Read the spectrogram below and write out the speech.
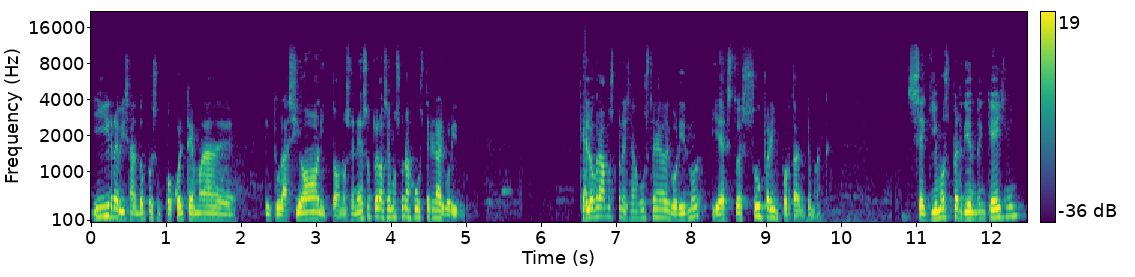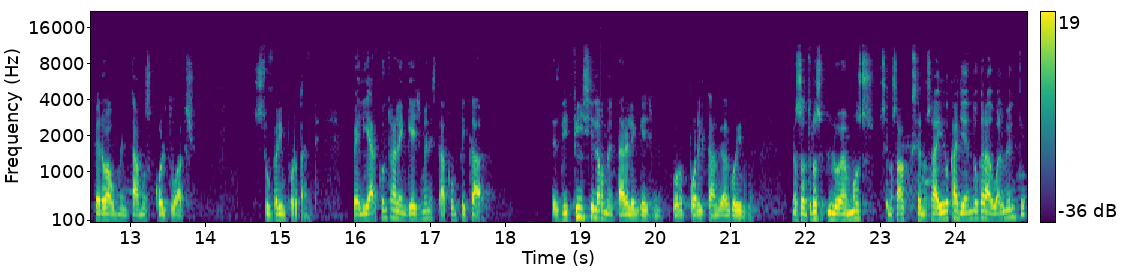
y revisando pues un poco el tema de titulación y tonos en eso, pero hacemos un ajuste en el algoritmo. ¿Qué logramos con ese ajuste en el algoritmo? Y esto es súper importante, Mac. Seguimos perdiendo engagement, pero aumentamos call to action. Súper importante. Pelear contra el engagement está complicado. Es difícil aumentar el engagement por, por el cambio de algoritmo. Nosotros lo hemos, se nos, ha, se nos ha ido cayendo gradualmente,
